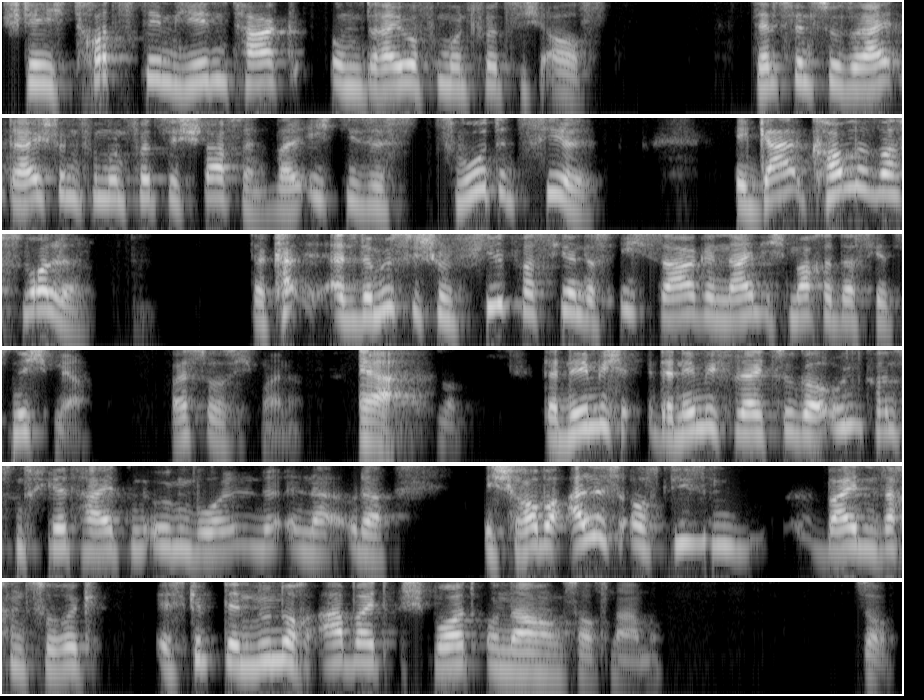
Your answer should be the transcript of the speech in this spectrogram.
stehe ich trotzdem jeden Tag um 3.45 Uhr auf. Selbst wenn es nur drei, drei Stunden 45 Schlaf sind, weil ich dieses zweite Ziel, egal, komme was wolle, da kann, also da müsste schon viel passieren, dass ich sage, nein, ich mache das jetzt nicht mehr. Weißt du, was ich meine? Ja. Dann nehme ich, dann nehme ich vielleicht sogar Unkonzentriertheiten irgendwo der, oder ich schraube alles auf diesen beiden Sachen zurück. Es gibt dann nur noch Arbeit, Sport und Nahrungsaufnahme. So,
